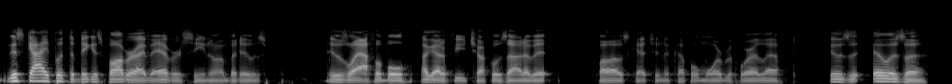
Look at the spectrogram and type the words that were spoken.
This guy put the biggest bobber I've ever seen on, but it was it was laughable. I got a few chuckles out of it while I was catching a couple more before I left. It was a- it was a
